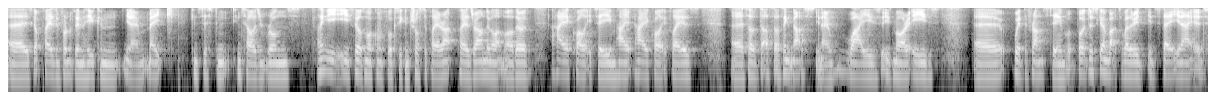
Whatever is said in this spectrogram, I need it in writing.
Uh, he's got players in front of him who can you know make consistent, intelligent runs. I think he, he feels more comfortable because he can trust the player, players around him a lot more. They're a higher quality team, high, higher quality players. Uh, so I, I think that's you know why he's he's more at ease. Uh, with the France team. But, but just going back to whether he'd, stay at United,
